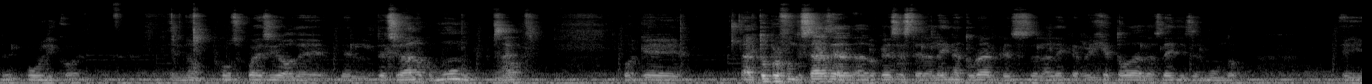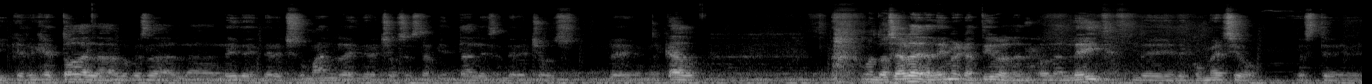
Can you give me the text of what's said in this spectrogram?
del, público, ¿no? ¿cómo se puede decir? O de, del, del, ciudadano común, ¿no? porque al tú profundizarse a, lo que es este, la ley natural, que es la ley que rige todas las leyes del mundo, y que rige toda la, lo que es la, la ley de derechos humanos, la ley de derechos este, ambientales, en derechos de mercado. Cuando se habla de la ley mercantil o la, ley de, de, comercio este,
